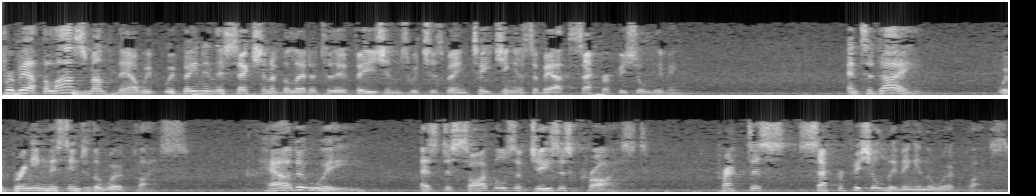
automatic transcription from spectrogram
For about the last month now, we've, we've been in this section of the letter to the Ephesians, which has been teaching us about sacrificial living. And today, we're bringing this into the workplace. How do we, as disciples of Jesus Christ, practice sacrificial living in the workplace?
